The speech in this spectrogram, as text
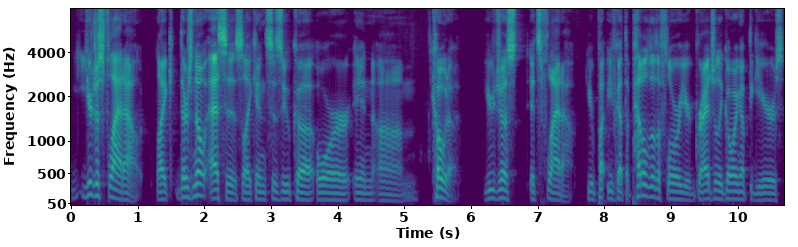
You're just flat out. Like there's no s's like in suzuka or in um COTA you're just it's flat out. You're you've got the pedal to the floor you're gradually going up the gears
